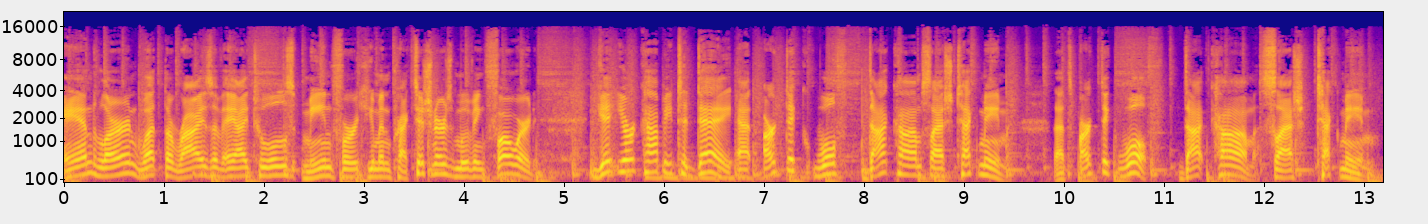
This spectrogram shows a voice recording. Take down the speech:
and learn what the rise of AI tools mean for human practitioners moving forward. Get your copy today at arcticwolf.com slash techmeme. That's arcticwolf.com slash techmeme.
